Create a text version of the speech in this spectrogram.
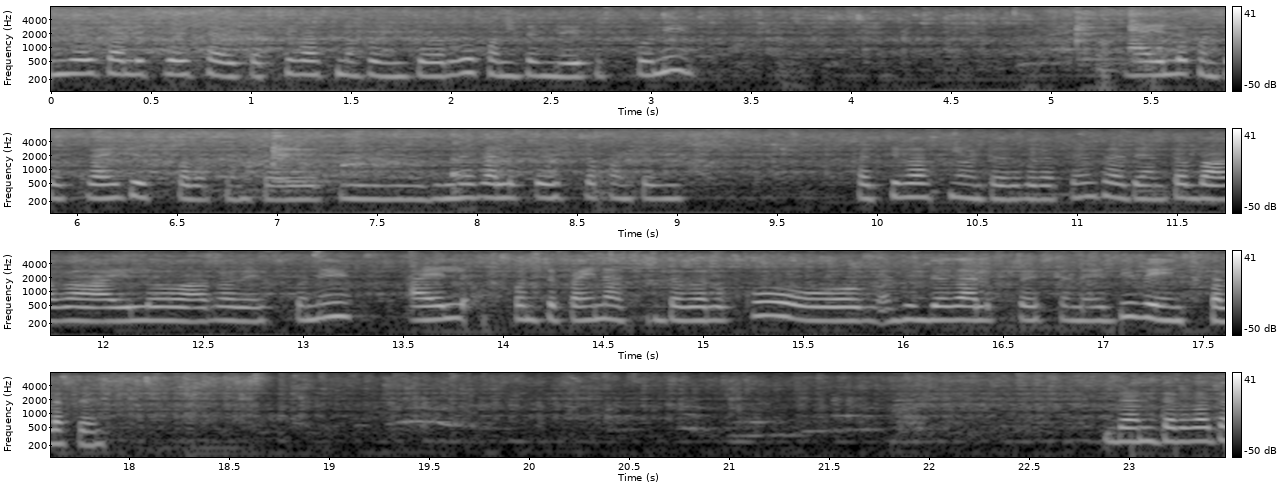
ఇందులో గార్లిక్ పేస్ట్ అవి పచ్చి వాసన పోయేంత వరకు కొంచెం వేపించుకొని ఆయిల్లో కొంచెం ఫ్రై చేసుకోవాలి ఫ్రెండ్స్. అది జింజర్ పేస్ట్లో కొంచెం పచ్చి వాసన ఉంటుంది కదా ఫ్రెండ్స్. అది అంతా బాగా ఆయిల్లో బాగా వేసుకొని ఆయిల్ కొంచెం పైన వచ్చేంత వరకు జింజర్ పేస్ట్ అనేది వేయించుకోవాలి ఫ్రెండ్స్. దాని తర్వాత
